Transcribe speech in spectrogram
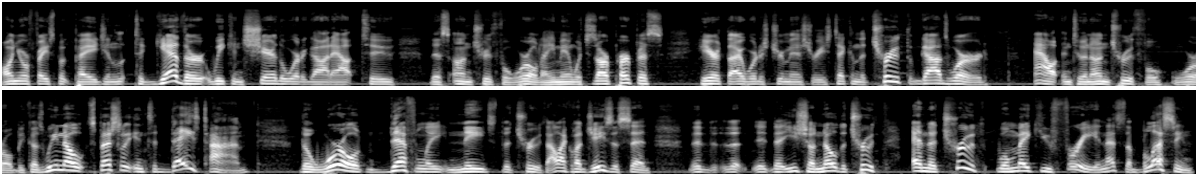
on your Facebook page. And together we can share the Word of God out to this untruthful world. Amen. Which is our purpose here at Thy Word is True Ministries, taking the truth of God's Word out into an untruthful world. Because we know, especially in today's time, the world definitely needs the truth. I like what Jesus said that, you shall know the truth, and the truth will make you free. And that's the blessing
